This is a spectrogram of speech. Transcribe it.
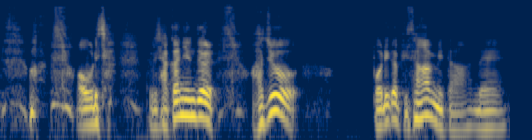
어, 우리, 자, 우리 작가님들 아주 머리가 비상합니다. 네.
